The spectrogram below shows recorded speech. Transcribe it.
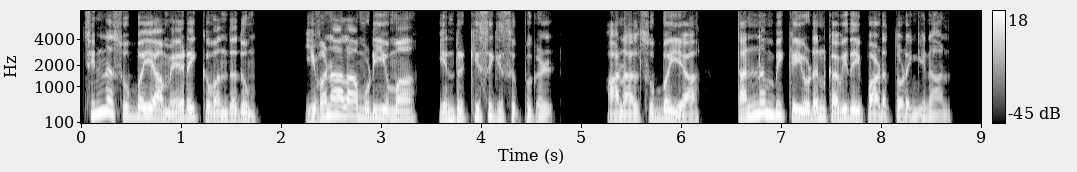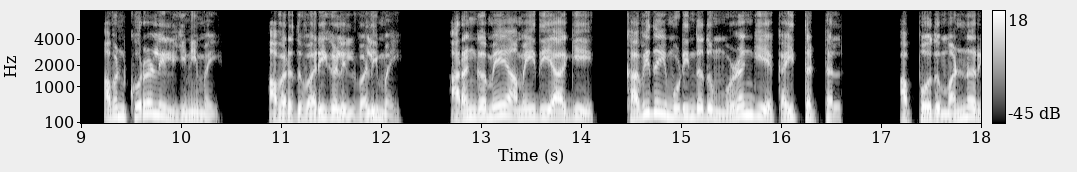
சின்ன சுப்பையா மேடைக்கு வந்ததும் இவனாலா முடியுமா? என்று கிசுகிசுப்புகள். ஆனால் சுப்பையா தன்னம்பிக்கையுடன் கவிதை பாடத் தொடங்கினான். அவன் குரலில் இனிமை அவரது வரிகளில் வலிமை அரங்கமே அமைதியாகி கவிதை முடிந்ததும் முழங்கிய கைத்தட்டல். அப்போது மன்னர்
